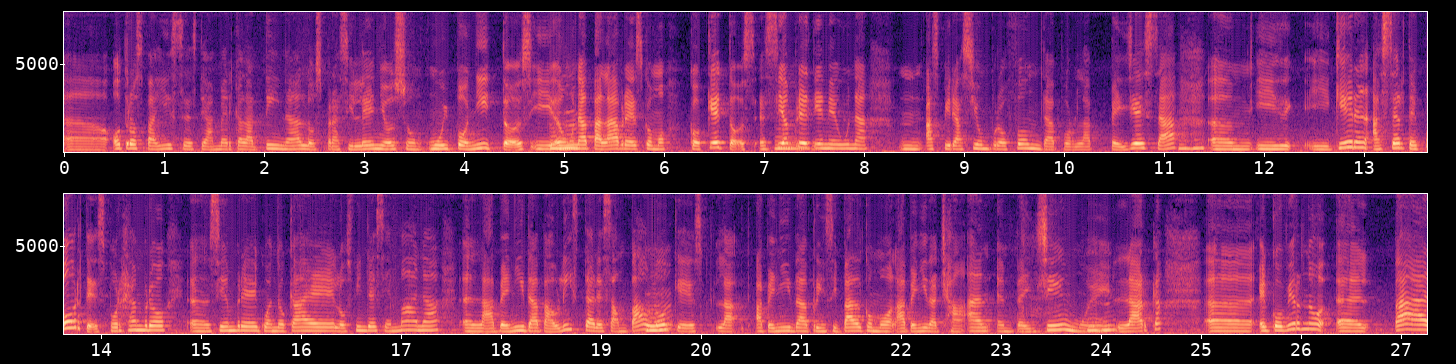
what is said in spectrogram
ah, otros países de América Latina, los brasileños son muy bonitos y una palabra es como coquetos. Siempre tiene una mm, aspiración profunda por la belleza um, y, y, quieren hacer deportes. Por ejemplo, uh, siempre cuando cae los fines de semana en la avenida Paulista de San Paulo, que es la avenida principal como la avenida Chang'an en Beijing, muy larga, uh, el gobierno uh, va a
